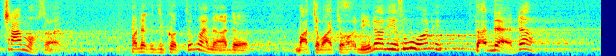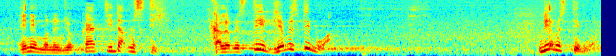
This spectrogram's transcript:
Ceramah selalu. Pada ketika tu mana ada baca-baca ni dah ni semua ni. Tak ada dah. Ini menunjukkan tidak mesti. Kalau mesti dia mesti buat. Dia mesti buat.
